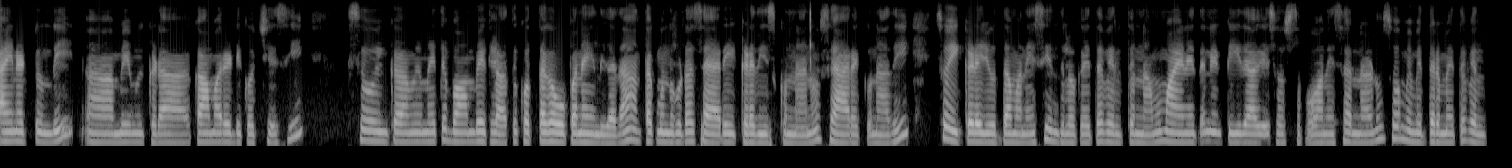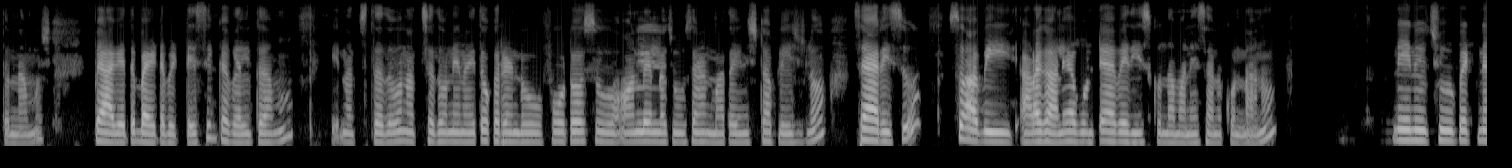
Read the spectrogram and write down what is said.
అయినట్టుంది. మేము ఇక్కడ కామారెడ్డికి వచ్చేసి సో ఇంకా మేమైతే బాంబే క్లాత్ కొత్తగా ఓపెన్ అయింది కదా అంతకుముందు కూడా శారీ ఇక్కడ తీసుకున్నాను శారీ నాది. సో ఇక్కడే చూద్దాం అనేసి ఇందులోకి అయితే వెళ్తున్నాము. మా ఆయన అయితే నేను టీ తాగేసి వస్తాపో అనేసి అన్నాడు. సో మేమిద్దరం అయితే వెళ్తున్నాము. బ్యాగ్ అయితే బయట పెట్టేసి ఇంకా వెళ్తాము. నచ్చుతుందో నచ్చదో నేనైతే ఒక రెండు ఫొటోస్ ఆన్లైన్లో చూసాను అనమాట ఇన్స్టా పేజ్లో శారీస్. సో అవి అడగాలి అవి ఉంటే అవే తీసుకుందాం అనేసి అనుకున్నాను. నేను చూపెట్టిన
